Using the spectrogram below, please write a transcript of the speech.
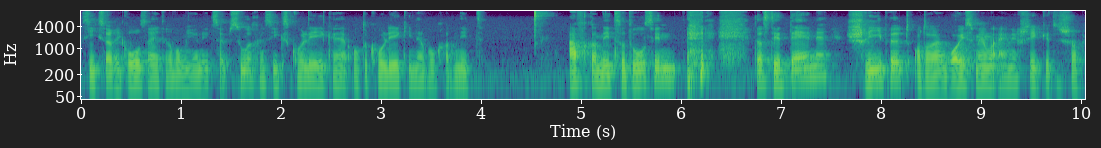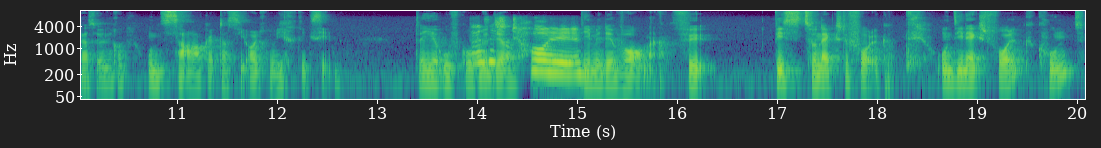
sei es eure Großeltern, die wir ja nicht besuchen, sei es Kollegen oder Kolleginnen, die gerade nicht einfach gar nicht so da sind, dass ihr denen schreibt oder eine Voice-Memo eigentlich schickt, das ist schon persönlicher, und sagen, dass sie euch wichtig sind. Diese Aufgabe Das ihr, ist toll. die müsst ihr warnen. Für, bis zur nächsten Folge. Und die nächste Folge kommt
